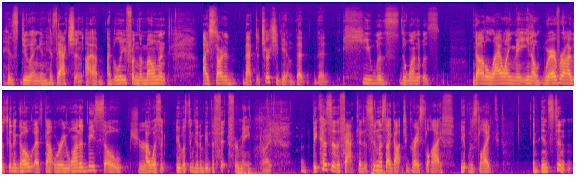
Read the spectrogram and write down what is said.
his doing and his action. I, I believe from the moment I started back to church again that that he was the one that was not allowing me, you know, wherever I was going to go, that's not where he wanted me. So Sure. I wasn't. It wasn't going to be the fit for me Right. Because of the fact that as soon as I got to Grace Life, it was like an instant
